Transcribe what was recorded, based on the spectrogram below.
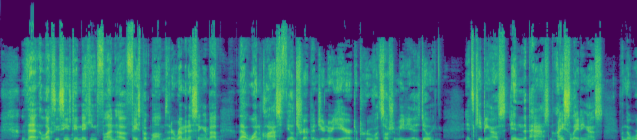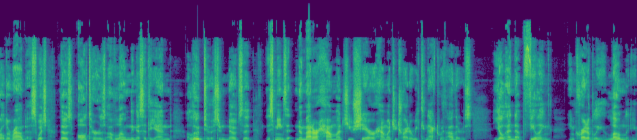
that Alexie seems to be making fun of Facebook moms that are reminiscing about that one class field trip in junior year to prove what social media is doing. It's keeping us in the past and isolating us from the world around us, which those altars of loneliness at the end allude to. A student notes that this means that no matter how much you share or how much you try to reconnect with others, you'll end up feeling incredibly lonely.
